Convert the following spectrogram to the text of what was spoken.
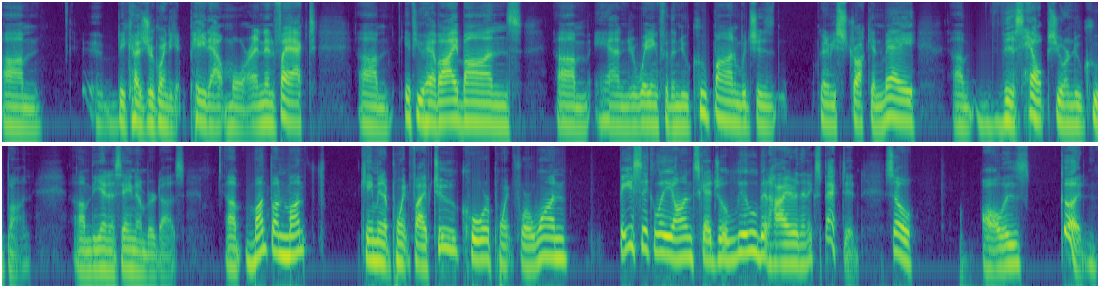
um, because you're going to get paid out more. And in fact, um, if you have I bonds um, and you're waiting for the new coupon, which is going to be struck in May, um, this helps your new coupon. Um, the NSA number does. Uh, month on month came in at 0.52, core 0.41 basically on schedule, a little bit higher than expected. So all is good,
